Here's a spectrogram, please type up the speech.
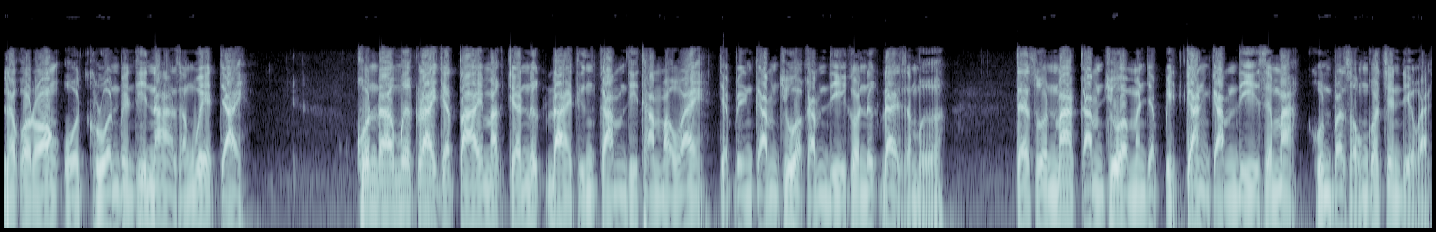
แล้วก็ร้องโอดครวญเป็นที่น่าสังเวชใจ คนเราเมื่อใกล้จะตายมักจะนึกได้ถึงกรรมที่ทำเอาไว้ จะเป็นกรรมชั่วกรรมดีก็นึกได้เสมอ แต่ส่วนมากกรรมชั่วมันจะปิดกั้นกรรมดีเสียมาก คุณประสงค์ก็เช่นเดียวกัน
